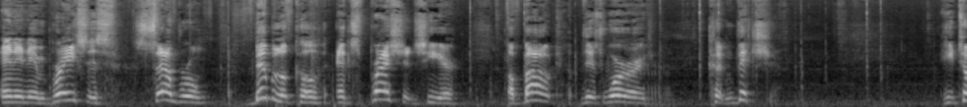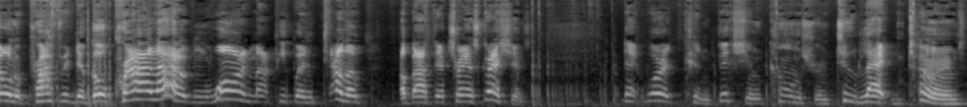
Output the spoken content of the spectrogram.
and it embraces several biblical expressions here about this word conviction. He told the prophet to go cry aloud and warn my people and tell them about their transgressions. That word conviction comes from two Latin terms,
